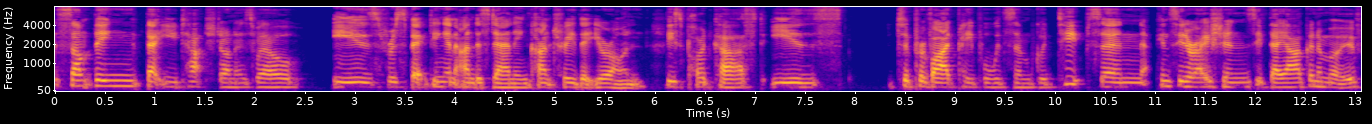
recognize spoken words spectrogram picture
Something that you touched on as well is respecting and understanding country that you're on. This podcast is to provide people with some good tips and considerations if they are going to move.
